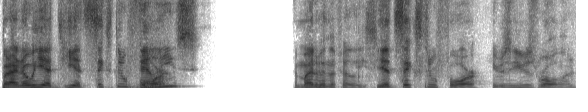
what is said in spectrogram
but I know he had he had six through four. Phillies? It might have been the Phillies. He had six through four. He was he was rolling,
